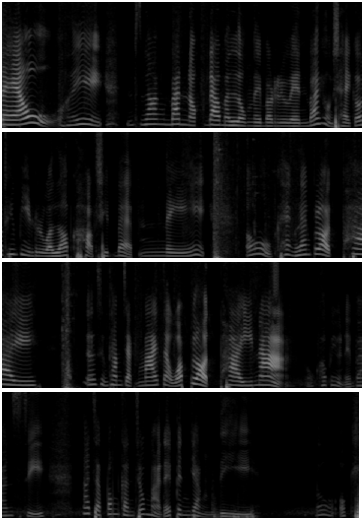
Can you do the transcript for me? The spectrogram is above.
แล้วเฮ้ยสร้างบ้านน็อกดาวมาลงในบริเวณบ้านของชายเกิลที่มีรั้วรอบขอบชิดแบบนี้ โอ้แข็งแรงปลอดภัย เออถึงทำจากไม้แต่ว่าปลอดภัยน่ะเข้าไปอยู่ในบ้านสีน่าจะป้องกันเจ้าหมาได้เป็นอย่างดีโอ้โอเค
